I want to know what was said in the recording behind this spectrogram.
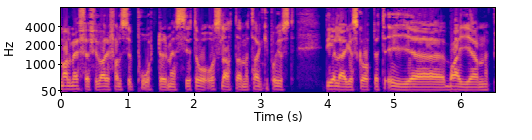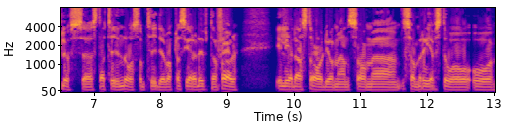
Malmö FF, i varje fall supportermässigt, och, och Zlatan med tanke på just delägarskapet i Bayern plus statyn då som tidigare var placerad utanför i Leda stadion men som, eh, som revs då och, och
